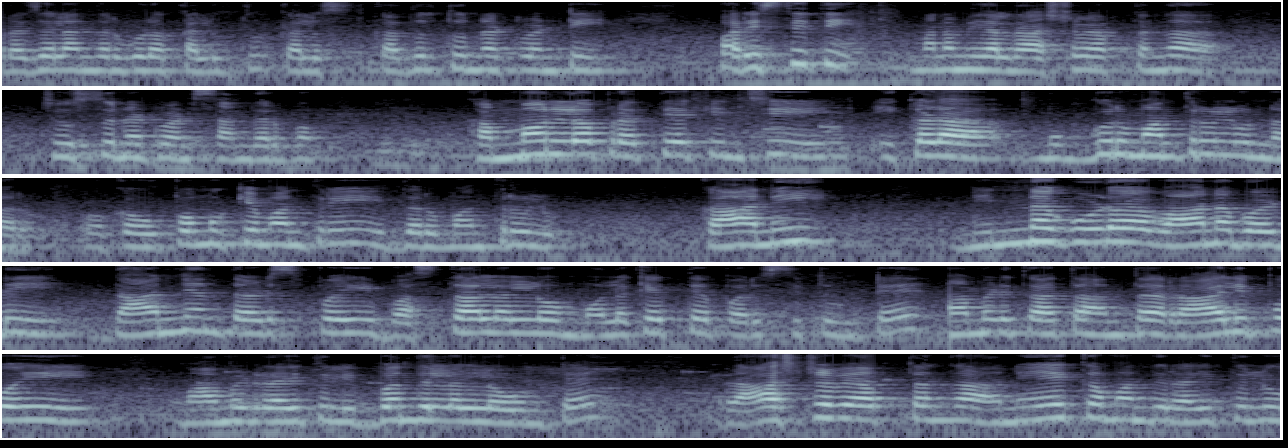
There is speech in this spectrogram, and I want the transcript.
ప్రజలందరూ కూడా కలుతూ కలుసు కదులుతున్నటువంటి పరిస్థితి మనం ఇవాళ రాష్ట్ర వ్యాప్తంగా చూస్తున్నటువంటి సందర్భం. ఖమ్మంలో ప్రత్యేకించి ఇక్కడ ముగ్గురు మంత్రులు ఉన్నారు ఒక ఉప ముఖ్యమంత్రి ఇద్దరు మంత్రులు. కానీ నిన్న కూడా వానబడి ధాన్యం తడిసిపోయి బస్తాలలో మొలకెత్తే పరిస్థితి ఉంటే మామిడి ఖాత అంతా రాలిపోయి మామిడి రైతులు ఇబ్బందులలో ఉంటే రాష్ట్ర వ్యాప్తంగా అనేక మంది రైతులు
